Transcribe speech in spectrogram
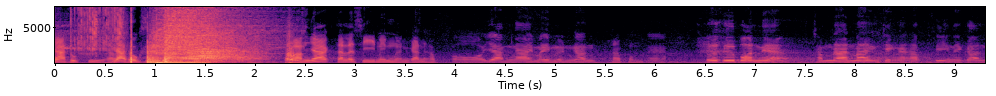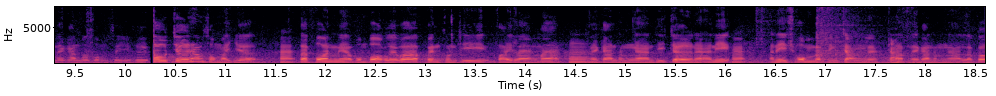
ยากทุกสีครับ ยากทุกสี ความยากแต่ละสีไม่เหมือนกันครับ อ๋อ ยากง่ายไม่เหมือนกันครับผมอ่า คือคือบอลเนี่ยชำนาญมากจริงๆนะครับที่ในการในการผสมสีคือเราเจอท่านผสมมาเยอะ ฮะแต่บอลเนี่ยผมบอกเลยว่าเป็นคนที่ไฟแรงมากอืมในการทำงานที่เจอนะอันนี้ ฮะ อันนี้ชมแบบจริงจังเลยนะคครัรับบในการทำงานแล้วก็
